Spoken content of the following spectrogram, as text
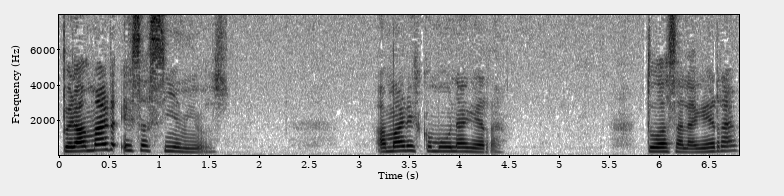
Pero amar es así, amigos. Amar es como una guerra. Tú vas a la guerra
